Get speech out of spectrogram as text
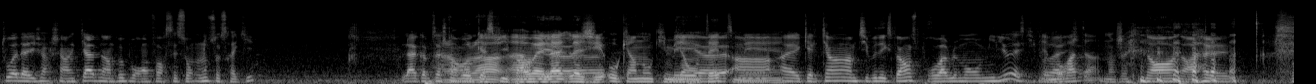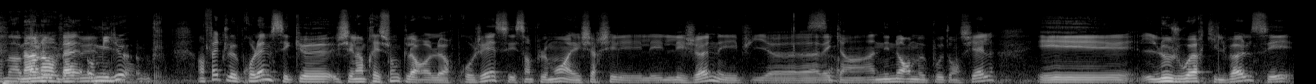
toi, d'aller chercher un cadre un peu pour renforcer son 11, ce serait qui? Là, comme ça, je t'envoie au casse-pipe. Ah hein, ouais, là, là euh, j'ai aucun nom qui me vient en tête. mais... Quelqu'un un petit peu d'expérience, probablement au milieu. Est-ce qu'il faudrait Morata Non, je- Non, non. on en a non, non, bah, au milieu. En fait, le problème, c'est que j'ai l'impression que leur, leur projet, c'est simplement aller chercher les, les- les jeunes et puis euh, avec un, un énorme potentiel. Et le joueur qu'ils veulent, c'est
